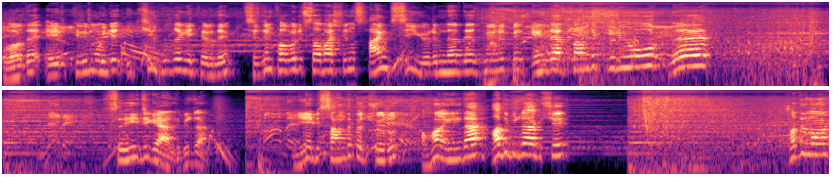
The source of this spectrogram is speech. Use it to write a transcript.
Bu arada El Primo'yu da 2 yıldıza getirdim. Sizin favori savaşçınız hangisi? Yorumlarda yazmayı unutmayın. Ender sandık geliyor ve... Sıhhici geldi. Güzel. Yine bir sandık açıyoruz. Aha Ender. Hadi güzel bir şey. Hadi lan.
